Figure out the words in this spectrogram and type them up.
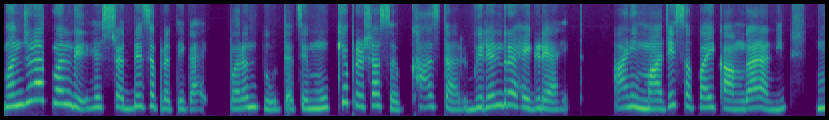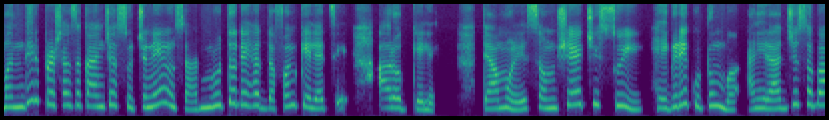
मंजुनाथ मंदिर हे श्रद्धेचे प्रतीक आहे परंतु त्याचे मुख्य प्रशासक खासदार वीरेंद्र हेगडे आहेत आणि माजी सफाई कामगारांनी मंदिर प्रशासकांच्या सूचनेनुसार मृतदेह दफन केल्याचे आरोप केले. त्यामुळे संशयाची सुई हेगडे कुटुंब आणि राज्यसभा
